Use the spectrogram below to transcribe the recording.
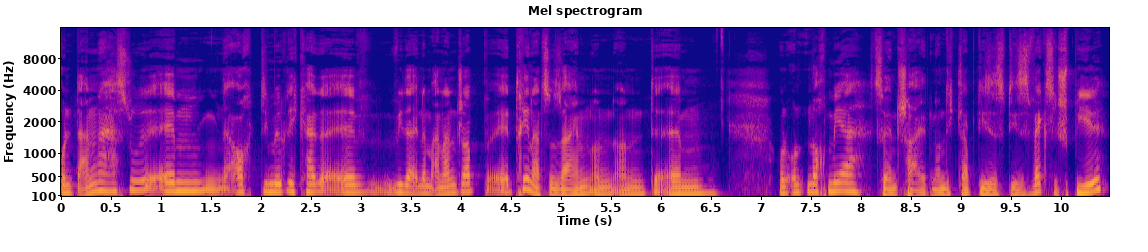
Und dann hast du ähm, auch die Möglichkeit, äh, wieder in einem anderen Job äh, Trainer zu sein und, und, ähm, und, und noch mehr zu entscheiden. Und ich glaube, dieses, dieses Wechselspiel,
